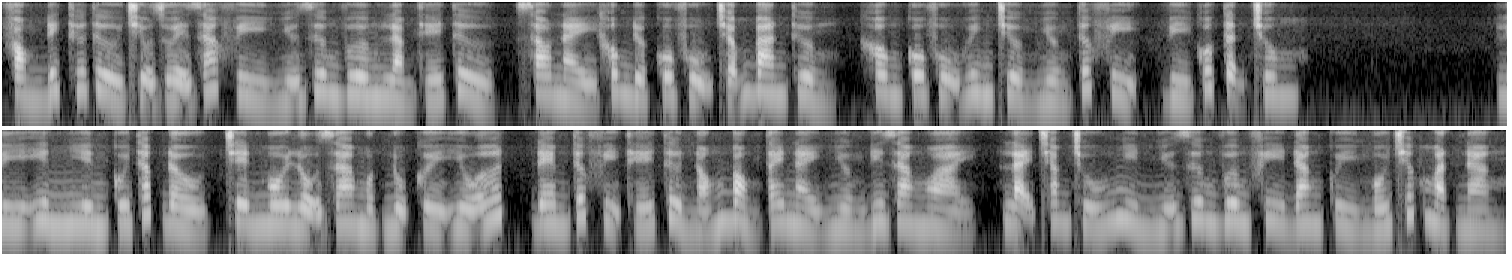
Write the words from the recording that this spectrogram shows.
Phong đích thứ tử Triệu Duệ giác vì Nhữ Dương Vương làm thế tử, sau này không được cô phụ chấm ban thưởng, không cô phụ huynh trưởng nhường tước vị, vì quốc tận trung. Lý Yên Nhiên cúi thấp đầu, trên môi lộ ra một nụ cười yếu ớt, đem tức vị thế tử nóng bỏng tay này nhường đi ra ngoài, lại chăm chú nhìn Nhữ Dương Vương Phi đang quỳ gối trước mặt nàng,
